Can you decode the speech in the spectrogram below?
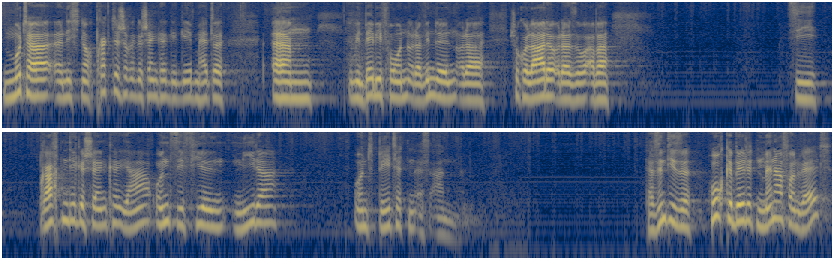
Mutter äh, nicht noch praktischere Geschenke gegeben hätte. Ähm, irgendwie ein Babyphone oder Windeln oder Schokolade oder so. Aber Sie brachten die Geschenke, ja, und sie fielen nieder und beteten es an. Da sind diese hochgebildeten Männer von Welt,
